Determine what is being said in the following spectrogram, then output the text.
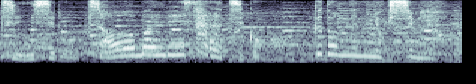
진실은 저 멀리 사라지고 끝없는 욕심이여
